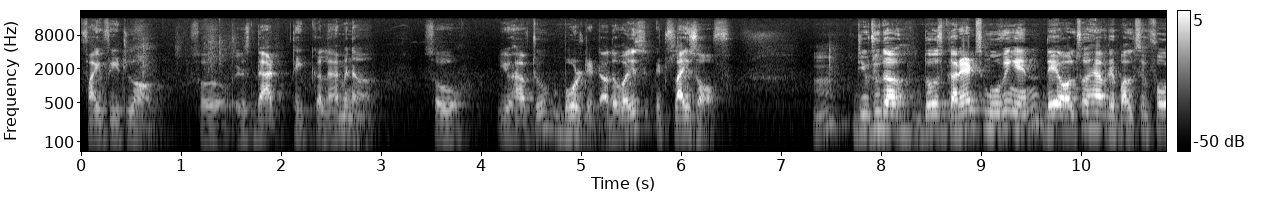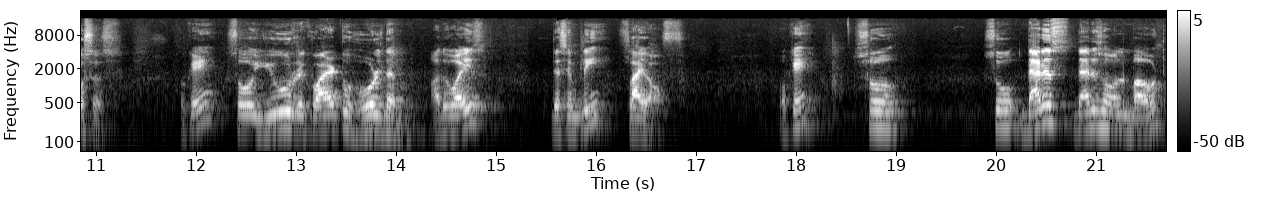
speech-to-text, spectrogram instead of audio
5 feet long. So it is that thick a lamina so you have to bolt it otherwise it flies off Hmm? due to the those currents moving in they also have repulsive forces. Okay? So you require to hold them. Otherwise they simply fly off. Okay? So so that is that is all about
